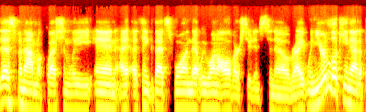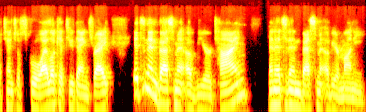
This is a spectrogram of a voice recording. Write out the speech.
that's phenomenal question lee and I, I, think that's one that we want all of our students to know right? When you're looking at a potential school i look at two things right? It's an investment of your time and it's an investment of your money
